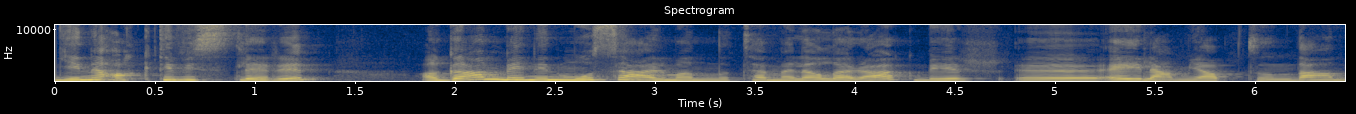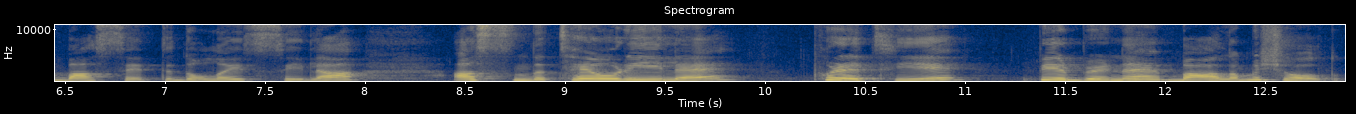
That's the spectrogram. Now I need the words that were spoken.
yine aktivistlerin Agamben'in Muselman'ını temel alarak bir e, eylem yaptığından bahsetti. Dolayısıyla aslında teoriyle pratiği birbirine bağlamış olduk.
